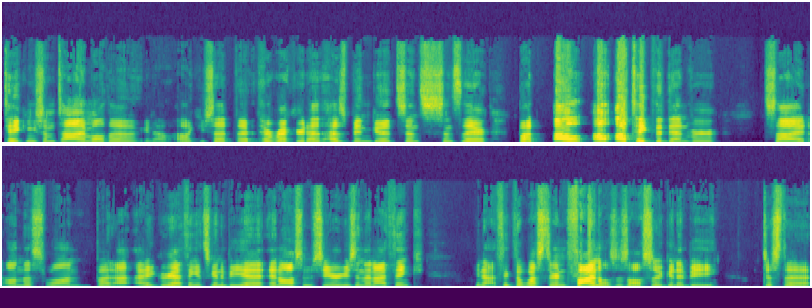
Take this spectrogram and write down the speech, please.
taking some time. Although you know, uh, like you said, the, their record has, has been good since since there. But I'll I'll, I'll take the Denver side on this one. But I, I agree. I think it's going to be a, an awesome series, and then I think you know I think the Western Finals is also going to be just a,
